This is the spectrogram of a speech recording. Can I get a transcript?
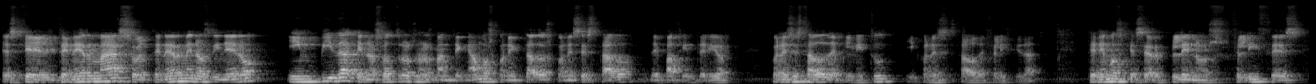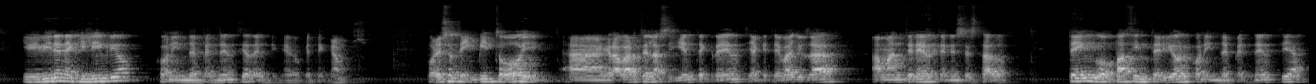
Es que el tener más o el tener menos dinero impida que nosotros nos mantengamos conectados con ese estado de paz interior, con ese estado de plenitud y con ese estado de felicidad. Tenemos que ser plenos, felices y vivir en equilibrio con independencia del dinero que tengamos. Por eso te invito hoy a grabarte la siguiente creencia que te va a ayudar a mantenerte en ese estado. Tengo paz interior con independencia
